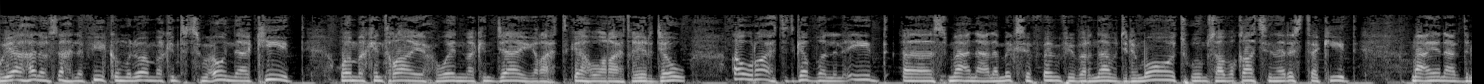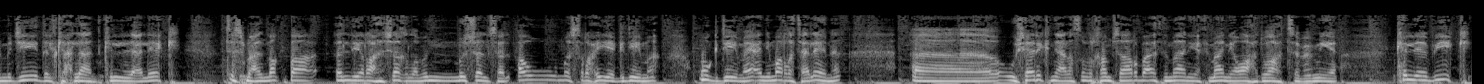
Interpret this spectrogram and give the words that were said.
ويا هلا وسهلا فيكم من وين ما كنت تسمعونا؟ أكيد وين ما كنت رايح وين ما كنت جاي راح تقهوى راح تغير جو أو رايح تتقضى للعيد. آه، اسمعنا على Mix FM في برنامج ريموت ومسابقات سيناريست أكيد. معي أنا عبد المجيد الكحلان. كل اللي عليك تسمع المقطع اللي راح نشغله من مسلسل أو مسرحية قديمة مو قديمة يعني مرت علينا. آه وشاركني على صفر خمسة أربعة ثمانية, ثمانية واحد, واحد سبعمية. كل يبيك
